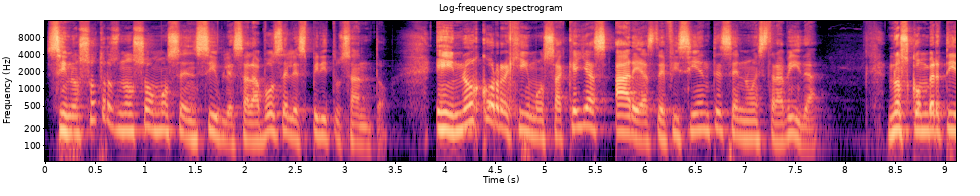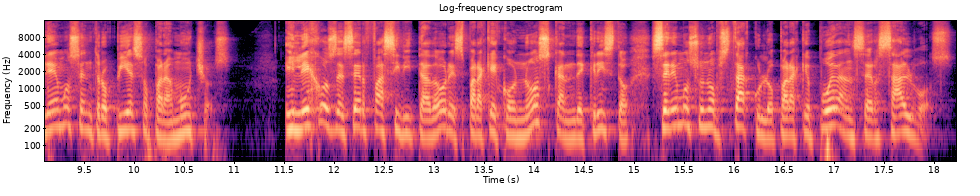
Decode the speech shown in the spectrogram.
Si nosotros no somos sensibles a la voz del Espíritu Santo y no corregimos aquellas áreas deficientes en nuestra vida, nos convertiremos en tropiezo para muchos. Y lejos de ser facilitadores para que conozcan de Cristo, seremos un obstáculo para que puedan ser salvos.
